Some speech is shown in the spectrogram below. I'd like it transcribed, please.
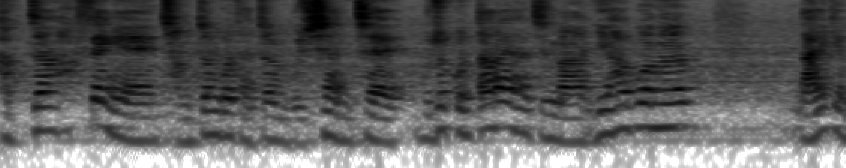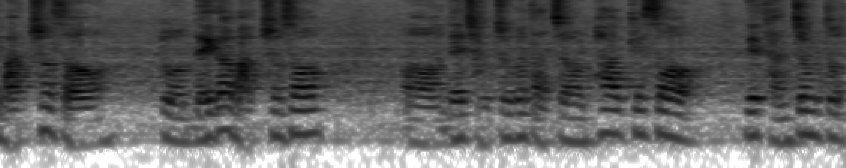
각자 학생의 장점과 단점을 무시한 채 무조건 따라야 하지만 이 학원은 나에게 맞춰서 또 내가 맞춰서 어, 내 장점과 단점을 파악해서 내 단점을 더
